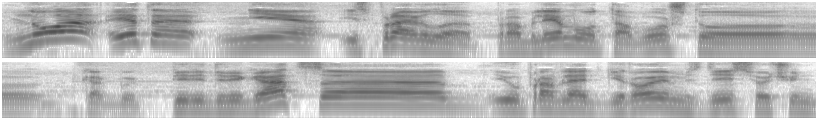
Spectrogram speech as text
Но это не исправило проблему того, что э, как бы передвигаться и управлять героем здесь очень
